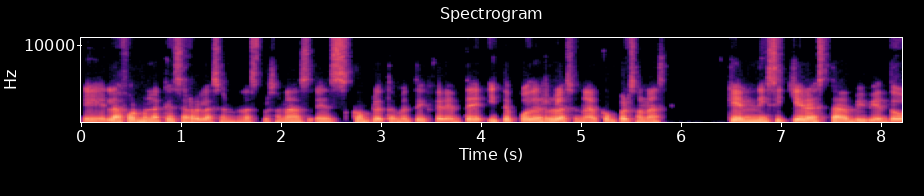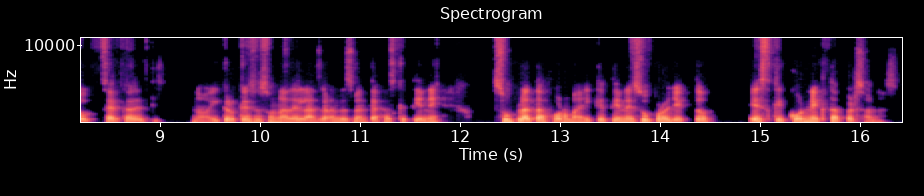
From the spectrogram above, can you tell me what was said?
eh, la forma en la que se relacionan las personas es completamente diferente y te puedes relacionar con personas que ni siquiera están viviendo cerca de ti, ¿no? Y creo que eso es una de las grandes ventajas que tiene su plataforma y que tiene su proyecto, es que conecta personas,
